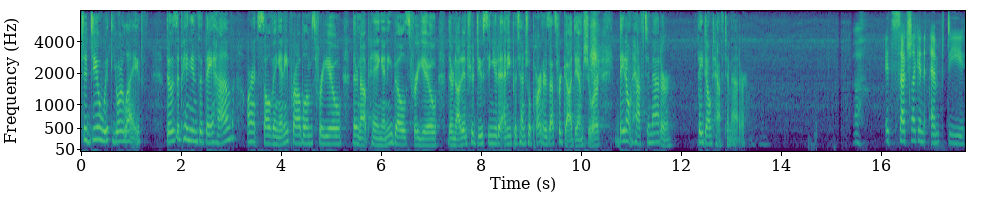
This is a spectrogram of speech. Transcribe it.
to do with your life. Those opinions that they have aren't solving any problems for you. They're not paying any bills for you. They're not introducing you to any potential partners. That's for goddamn sure. They don't have to matter they don't have to matter. It's such like an empty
